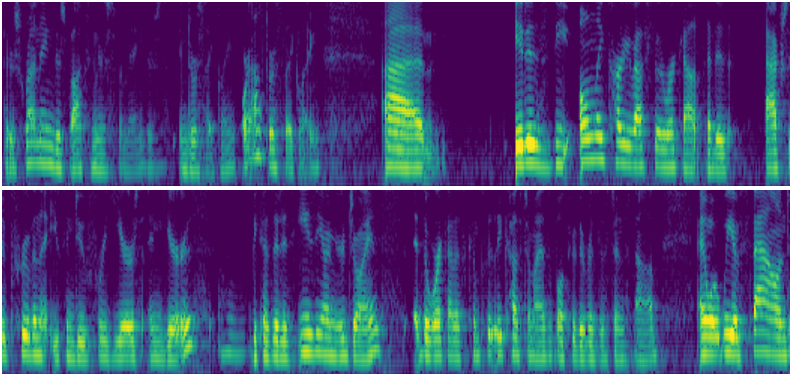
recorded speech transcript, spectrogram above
There's running, there's boxing, there's swimming, there's indoor cycling or outdoor cycling. Um, it is the only cardiovascular workout that is actually proven that you can do for years and years mm-hmm. because it is easy on your joints. The workout is completely customizable through the resistance knob. And what we have found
